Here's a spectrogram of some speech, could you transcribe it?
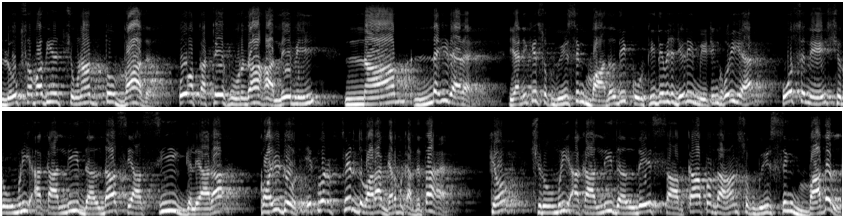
ਲੋਕ ਸਭਾ ਦੀਆਂ ਚੋਣਾਂ ਤੋਂ ਬਾਅਦ ਉਹ ਇਕੱਠੇ ਹੋਣ ਦਾ ਹਾਲੇ ਵੀ ਨਾਮ ਨਹੀਂ ਰਹਿ ਰਿਹਾ। ਯਾਨੀ ਕਿ ਸੁਖਬੀਰ ਸਿੰਘ ਬਾਦਲ ਦੀ ਕੋਠੀ ਦੇ ਵਿੱਚ ਜਿਹੜੀ ਮੀਟਿੰਗ ਹੋਈ ਹੈ, ਉਸ ਨੇ ਸ਼੍ਰੋਮਣੀ ਅਕਾਲੀ ਦਲ ਦਾ ਸਿਆਸੀ ਗਲਿਆਰਾ ਕੋਰੀਡੋਰ ਇੱਕ ਵਾਰ ਫਿਰ ਦੁਬਾਰਾ ਗਰਮ ਕਰ ਦਿੱਤਾ ਹੈ। ਕਿਉਂ? ਸ਼੍ਰੋਮਣੀ ਅਕਾਲੀ ਦਲ ਦੇ ਸਾਬਕਾ ਪ੍ਰਧਾਨ ਸੁਖਬੀਰ ਸਿੰਘ ਬਾਦਲ,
